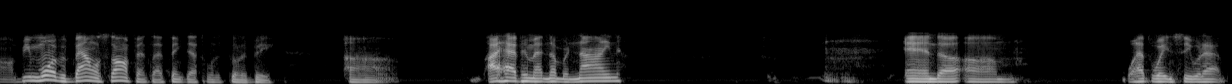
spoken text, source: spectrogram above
Uh, be more of a balanced offense. I think that's what it's going to be. Uh, I have him at number nine, and uh, um, we'll have to wait and see what happens.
